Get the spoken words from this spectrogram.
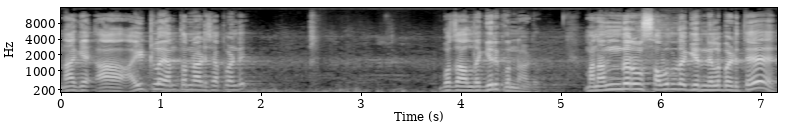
నాకే ఆ హైట్లో ఎంత ఉన్నాడు చెప్పండి? భుజాల దగ్గరికి ఉన్నాడు. మనందరం సౌలు దగ్గర నిలబడితే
